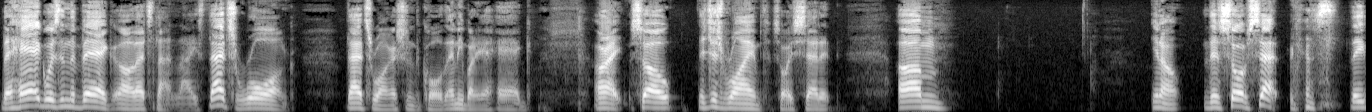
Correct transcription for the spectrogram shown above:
the hag was in the bag. Oh, that's not nice. That's wrong. That's wrong. I shouldn't have called anybody a hag. All right. So it just rhymed. So I said it. Um, you know, they're so upset because they,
